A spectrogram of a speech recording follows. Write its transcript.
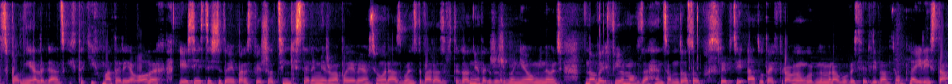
spodni eleganckich, takich materiałowych. Jeśli jesteście tutaj po raz pierwszy, odcinki z serii Mierzymy pojawiają się raz bądź dwa razy w tygodniu, także żeby nie ominąć nowych filmów, zachęcam do subskrypcji, a tutaj w prawym górnym rogu wyświetli Wam się playlista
